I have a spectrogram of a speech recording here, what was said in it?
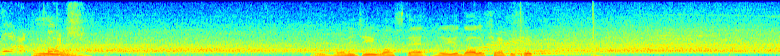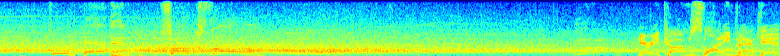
What a punch! Big Money G wants that million dollar championship. Here comes, sliding back in.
